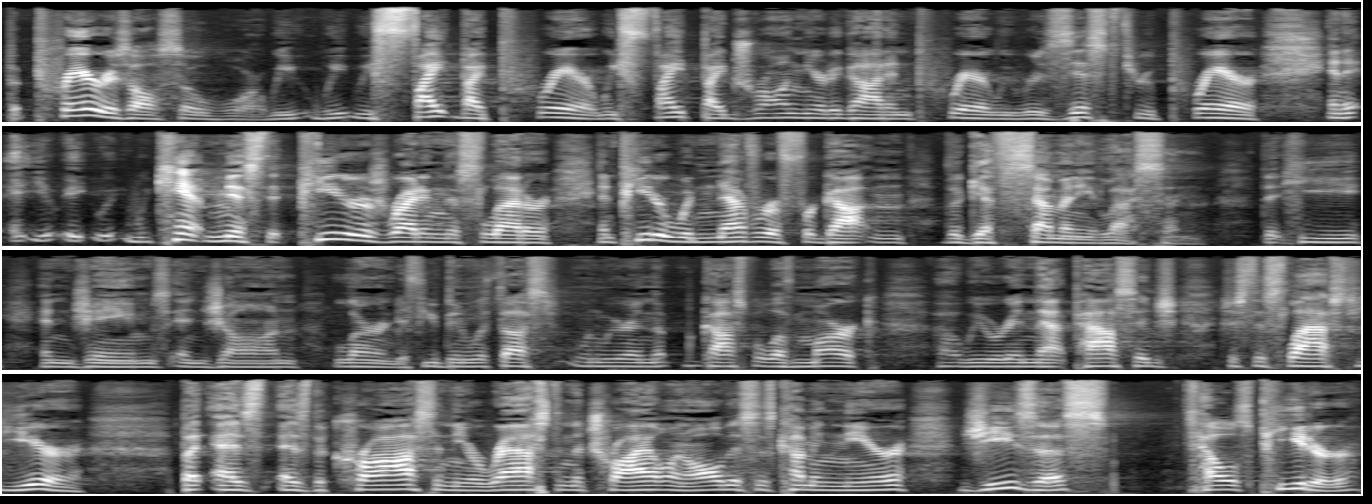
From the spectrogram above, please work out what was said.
But prayer is also war. We, we, we fight by prayer. We fight by drawing near to God in prayer. We resist through prayer. And it, it, it, we can't miss that Peter is writing this letter, and Peter would never have forgotten the Gethsemane lesson that he and James and John learned. If you've been with us when we were in the Gospel of Mark, uh, we were in that passage just this last year. But as, as the cross and the arrest and the trial and all this is coming near, Jesus tells Peter,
